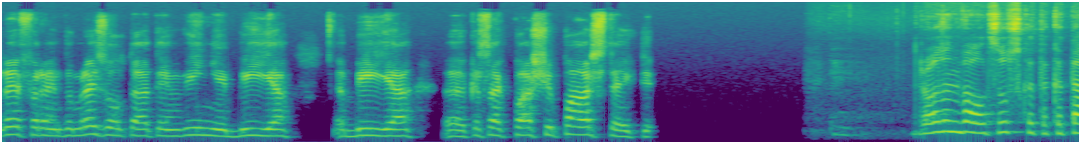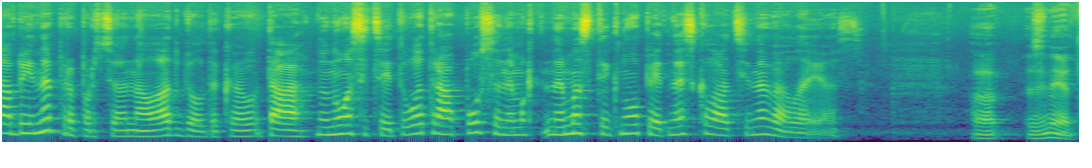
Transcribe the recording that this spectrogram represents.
referendumu rezultātiem viņi bija, bija kas saka, paši pārsteigti. Rozenvalds uzskata, ka tā bija neproporcionāla atbilde, ka tā nu, nosacīta otrā puse nemaz tik nopietna eskalācija nevēlējās. Ziniet,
